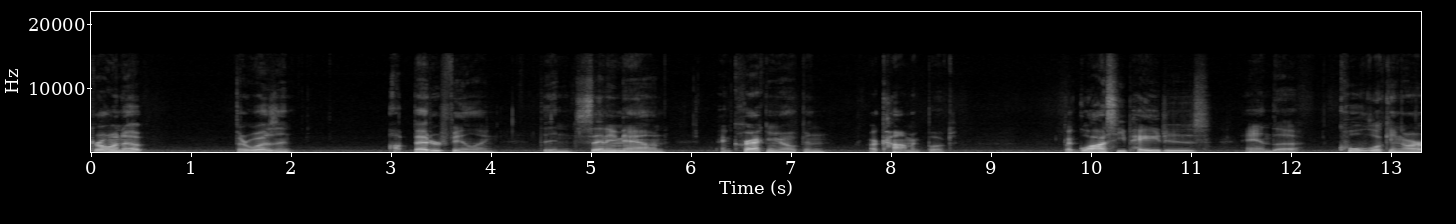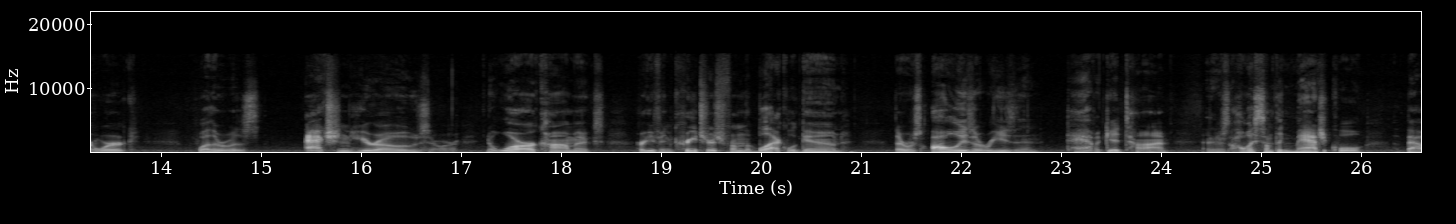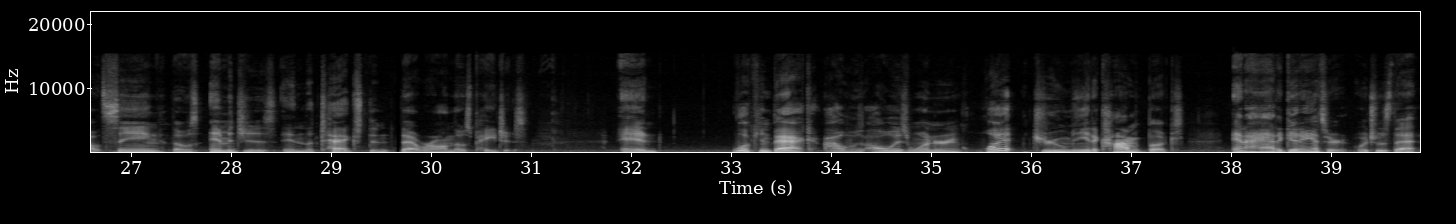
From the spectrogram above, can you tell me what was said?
growing up, there wasn't a better feeling than sitting down and cracking open a comic book. The glossy pages and the cool looking artwork, whether it was action heroes or noir comics or even creatures from the Black Lagoon, there was always a reason to have a good time. And there's always something magical about seeing those images in the text and, that were on those pages. And looking back, I was always wondering what drew me to comic books. And I had a good answer, which was that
